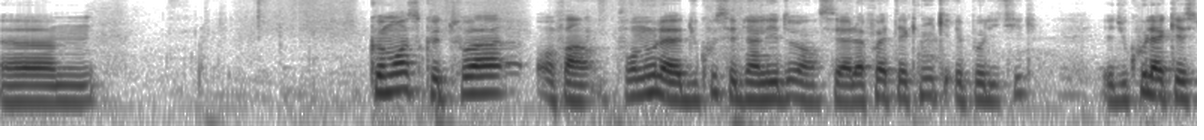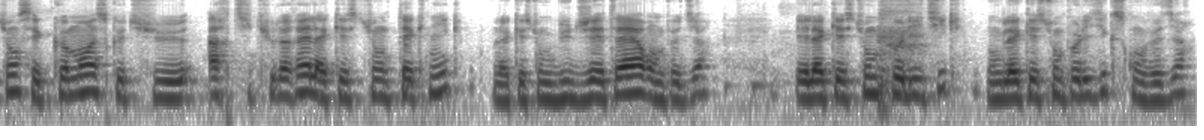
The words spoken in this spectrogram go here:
Comment est-ce que toi, enfin pour nous là du coup c'est bien les deux, hein, c'est à la fois technique et politique. Et du coup, la question, c'est comment est-ce que tu articulerais la question technique, la question budgétaire, on peut dire, et la question politique. Donc la question politique, ce qu'on veut dire,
